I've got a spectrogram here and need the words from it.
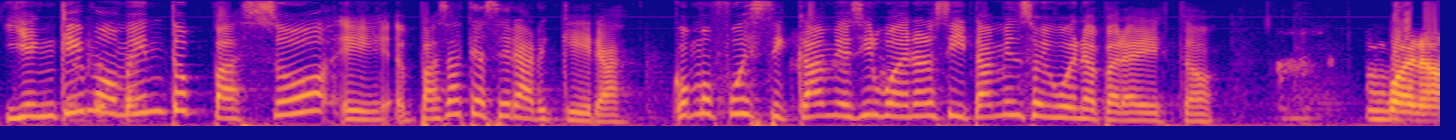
¿Y en qué momento pasó, eh, pasaste a ser arquera? ¿Cómo fue ese cambio? Decir, bueno, sí, también soy buena para esto. Bueno,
